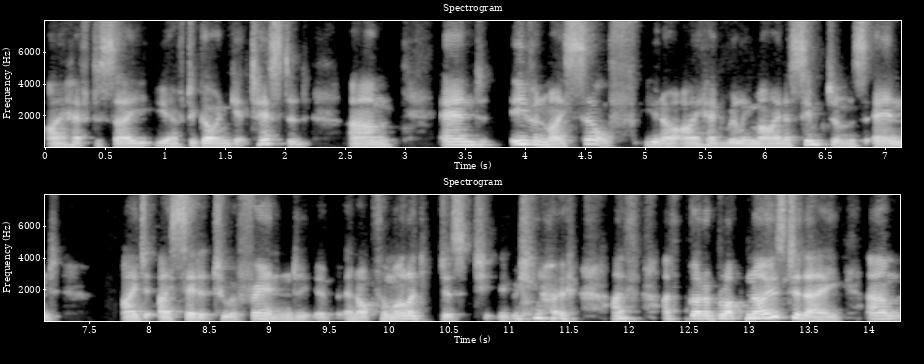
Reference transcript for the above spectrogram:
I have to say, you have to go and get tested. Um, and even myself, you know, I had really minor symptoms. And I, I, said it to a friend, an ophthalmologist, you know, I've, I've got a blocked nose today. Um,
